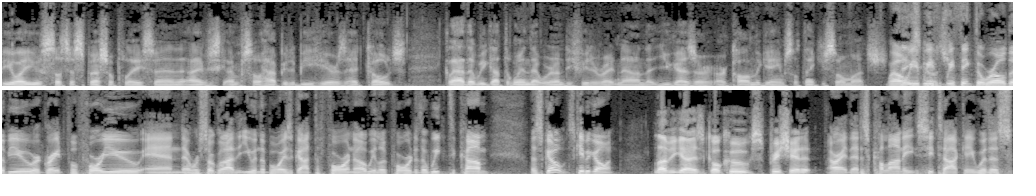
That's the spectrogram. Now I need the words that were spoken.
BYU is such a special place, and I'm just I'm so happy to be here as a head coach. Glad that we got the win, that we're undefeated right now, and that you guys are, are calling the game. So thank you so much. Well, we, we, we think the world of you. We're grateful for you, and uh, we're so glad that you and the boys got the 4 0. We look forward to the week to come. Let's go. Let's keep it going. Love you guys. Go Cougs. Appreciate it. All right, that is Kalani Sitake with us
